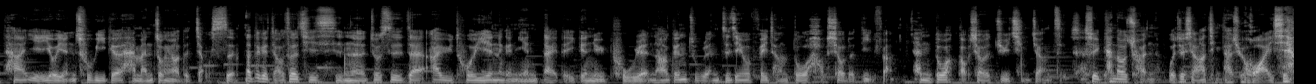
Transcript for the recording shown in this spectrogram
她也有演出一个还蛮重要的角色。那这个角色其实呢，就是在阿瑜陀耶那个年代的一个女仆人，然后跟主人之间有非常多好笑的地方，很多搞笑的剧情这样子。所以看到船，我就想要请他去划一下。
